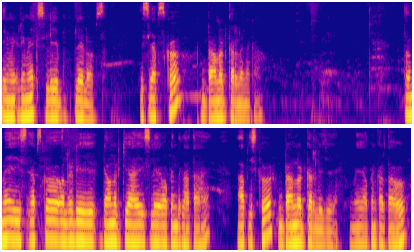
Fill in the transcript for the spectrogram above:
रीमेक्स लिव प्ले लॉप्स इस ऐप्स को डाउनलोड कर लेने का। तो मैं इस ऐप्स को ऑलरेडी डाउनलोड किया है, इसलिए ओपन दिखाता है। आप इसको डाउनलोड कर लीजिए। मैं ओपन करता हूँ।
